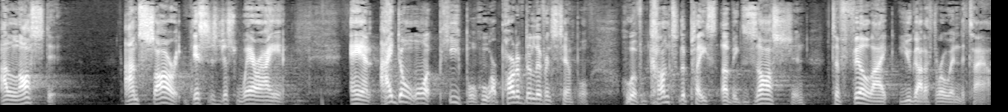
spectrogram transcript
I lost it. I'm sorry. This is just where I am. And I don't want people who are part of Deliverance Temple who have come to the place of exhaustion to feel like you got to throw in the towel.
